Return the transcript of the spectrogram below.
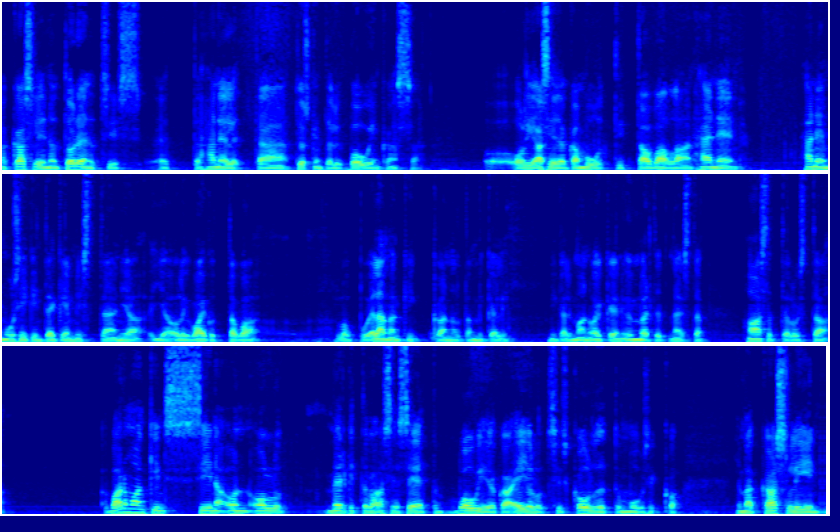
McCaslin on todennut siis, että hänelle tämä työskentely Bowen kanssa oli asia, joka muutti tavallaan hänen, hänen musiikin tekemistään ja, ja oli vaikuttava loppuelämänkin kannalta, mikäli, mikäli mä oon oikein ymmärtänyt näistä haastatteluista. Varmaankin siinä on ollut merkittävä asia se, että Bowie, joka ei ollut siis koulutettu muusikko, ja McCaslin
